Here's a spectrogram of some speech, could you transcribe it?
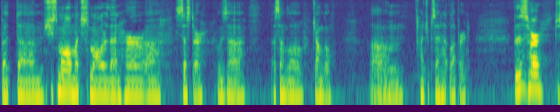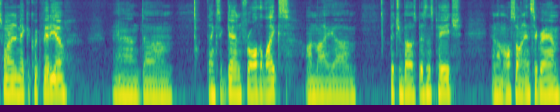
but um, she's small, much smaller than her uh, sister, who's a, a Sunglow Jungle, 100% um, het leopard. But this is her. Just wanted to make a quick video, and um, thanks again for all the likes on my um, Bitchin' Boas business page, and I'm also on Instagram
